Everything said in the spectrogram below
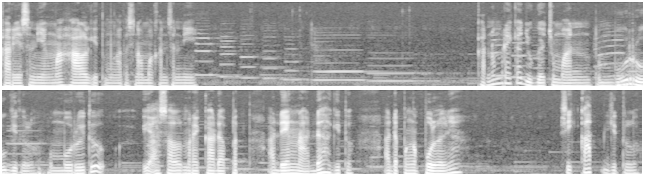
karya seni yang mahal gitu mengatasnamakan seni. Karena mereka juga cuman pemburu gitu loh. Pemburu itu ya asal mereka dapat ada yang nada gitu ada pengepulnya sikat gitu loh.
